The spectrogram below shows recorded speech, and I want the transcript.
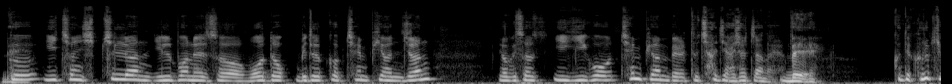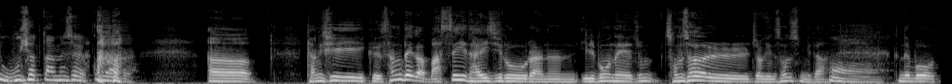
네. 그 2017년 일본에서 워독 미들급 챔피언전 여기서 이기고 챔피언 벨트 차지하셨잖아요. 네. 근데 그렇게 우셨다면서요, 끝나고. 어, 당시 그 상대가 마츠이 다이지로라는 일본의 좀 전설적인 선수입니다. 어. 근데 뭐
